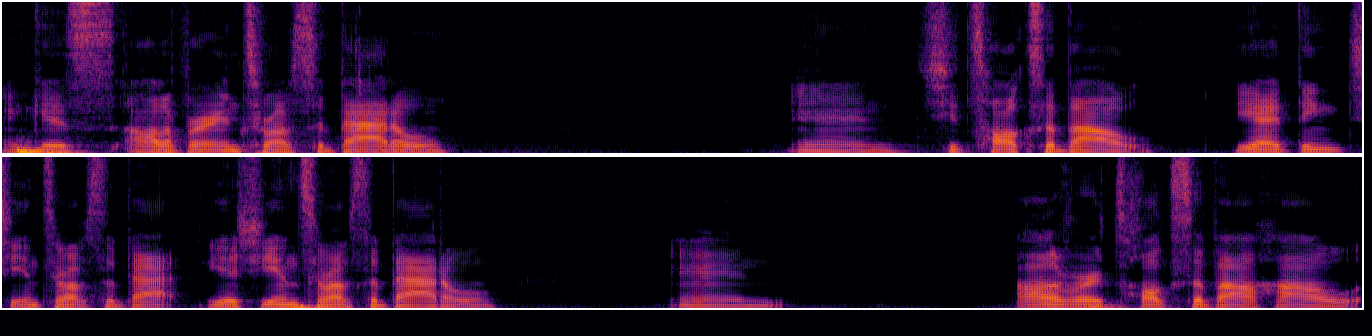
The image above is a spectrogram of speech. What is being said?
I guess Oliver interrupts the battle. And she talks about yeah, I think she interrupts the bat yeah, she interrupts the battle. And Oliver talks about how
